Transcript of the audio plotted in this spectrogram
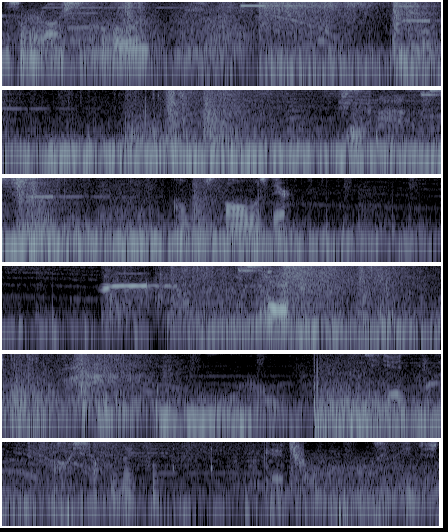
missile barrage fallen. Almost, almost there. What's he doing? Oh, he's just up in the microphone. Okay. Let's see if we can just...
